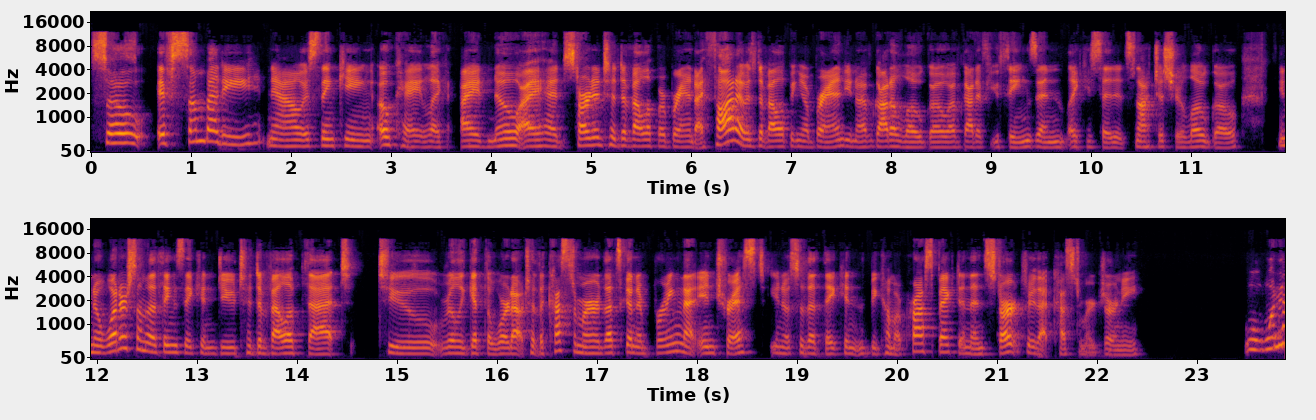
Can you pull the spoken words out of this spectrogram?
so if somebody now is thinking, okay, like I know I had started to develop a brand. I thought I was developing a brand. You know, I've got a logo, I've got a few things. And like you said, it's not just your logo. You know, what are some of the things they can do to develop that to really get the word out to the customer that's going to bring that interest, you know, so that they can become a prospect and then start through that customer journey? Well, one of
